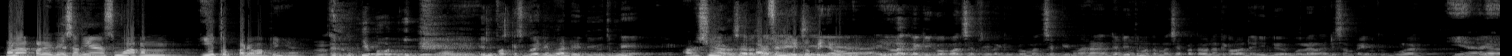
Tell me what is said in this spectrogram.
karena pada dasarnya semua akan YouTube pada waktunya Yoi. Yoi. Ini podcast gue aja nggak ada di YouTube nih. Harusnya Harus harus harusnya di YouTube sih, ya, juga ya. Ini iya. la- lagi gue konsep sih, lagi gue konsep gimana. Jadi teman-teman siapa tahu nanti kalau ada ide bolehlah disampaikan ke gue. Iya, Ya,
